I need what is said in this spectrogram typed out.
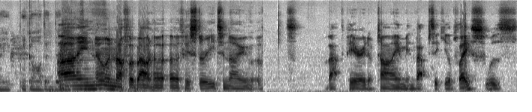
a, a guard, and then, I know enough about her Earth history to know that that period of time in that particular place was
